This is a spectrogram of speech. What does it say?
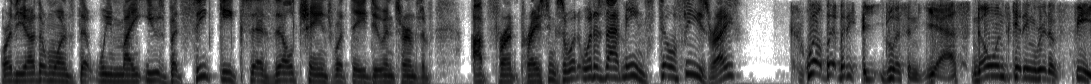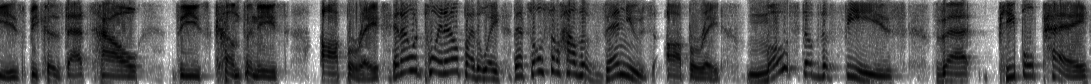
or the other ones that we might use. But SeatGeek says they'll change what they do in terms of upfront pricing. So what what does that mean? Still fees, right? Well, but, but listen, yes, no one's getting rid of fees because that's how these companies operate. And I would point out, by the way, that's also how the venues operate. Most of the fees that people pay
